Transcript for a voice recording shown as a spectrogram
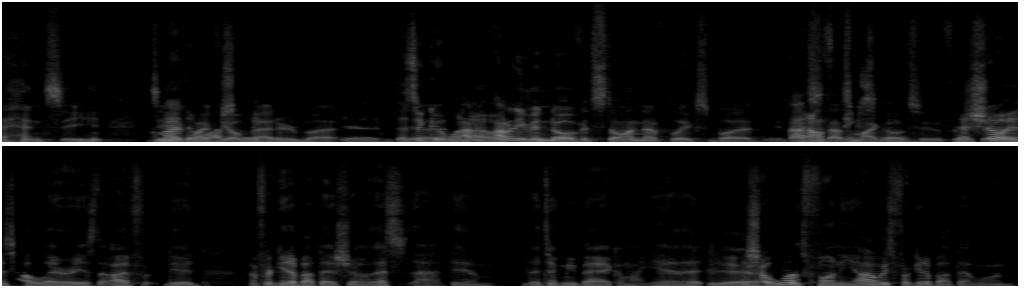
and see see if I feel better. But yeah, that's yeah. a good one. I don't, I don't, even know if it's still on Netflix, but that's that's my so. go-to for that sure. That show is hilarious. Though I dude, I forget about that show. That's uh, damn. That took me back. I'm like, yeah, that, yeah. that show was funny. I always forget about that one.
